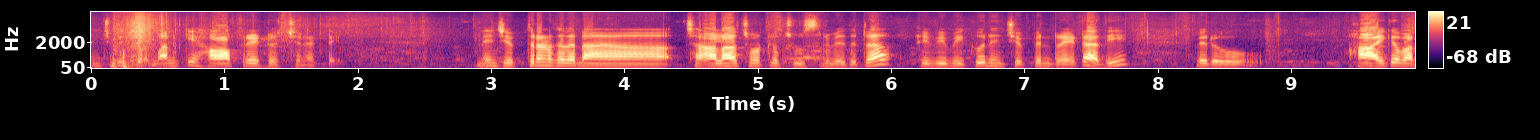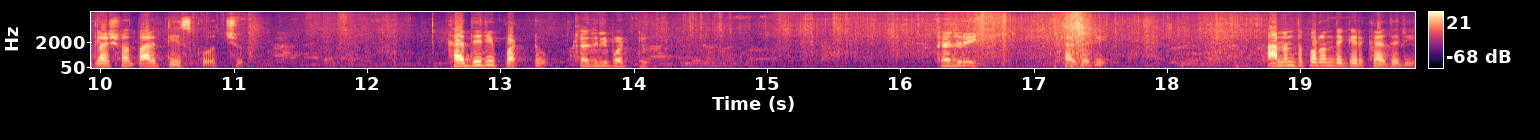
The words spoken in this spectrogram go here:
ఇంచుమించు మనకి హాఫ్ రేట్ వచ్చినట్టే. నేను చెప్తున్నాను కదా నా చాలా చోట్ల చూసిన మీదట. ఇవి మీకు నేను చెప్పిన రేట్ అది. మీరు హాయిగా వరలక్ష్మి వ్రతానికి తీసుకోవచ్చు. కదిరి పట్టు. కదిరి పట్టు. కదిరి. కదిరి. అనంతపురం దగ్గర కదిరి.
